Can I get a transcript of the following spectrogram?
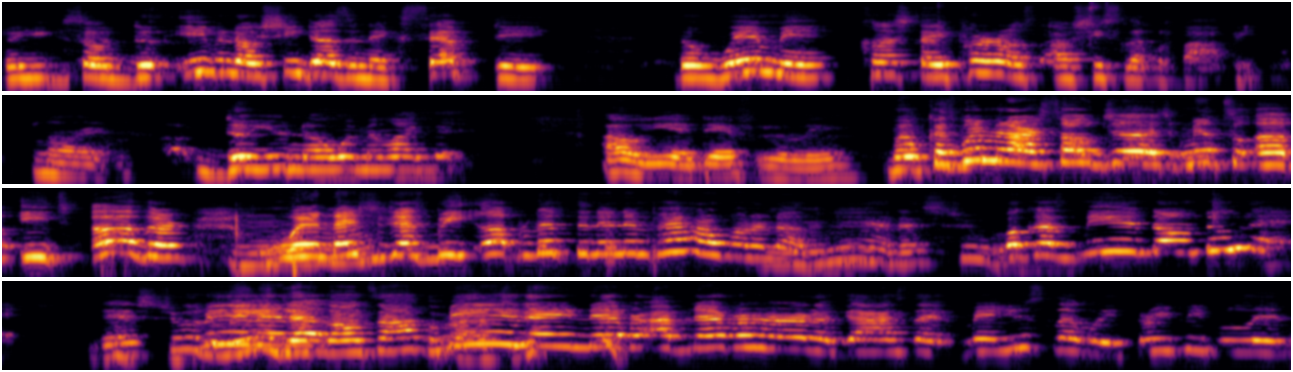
Do you, so do, even though she doesn't accept it, the women clutch their pearls. Oh, she slept with five people. Right. Do you know women like that? oh yeah definitely But because women are so judgmental of each other, when they Mhm. should just be uplifting and empower one another. Mhm. yeah that's true Because men don't do that. that's true the Men men ain't just never- gonna talk about Men you ain't never. I've never heard a guy say, "Man, you slept with three people in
